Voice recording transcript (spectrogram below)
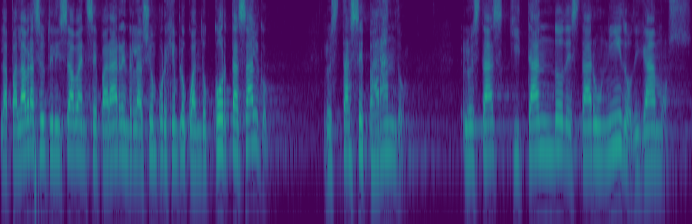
la palabra se utilizaba en separar en relación, por ejemplo, cuando cortas algo, lo estás separando, lo estás quitando de estar unido, digamos.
